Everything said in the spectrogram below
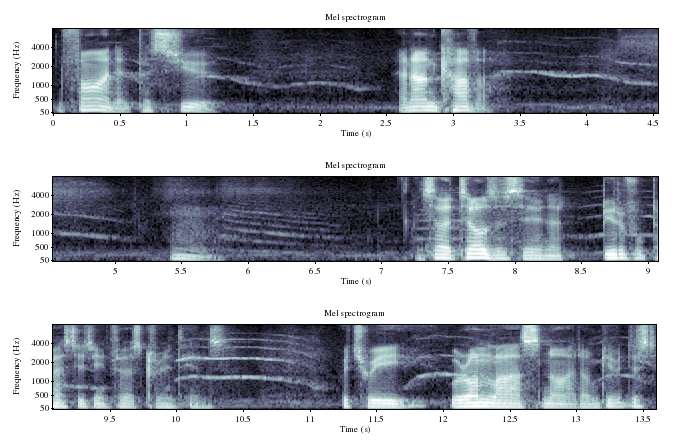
and find and pursue and uncover. Hmm. And so it tells us there in that beautiful passage in 1 Corinthians, which we were on last night. I'm giving just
